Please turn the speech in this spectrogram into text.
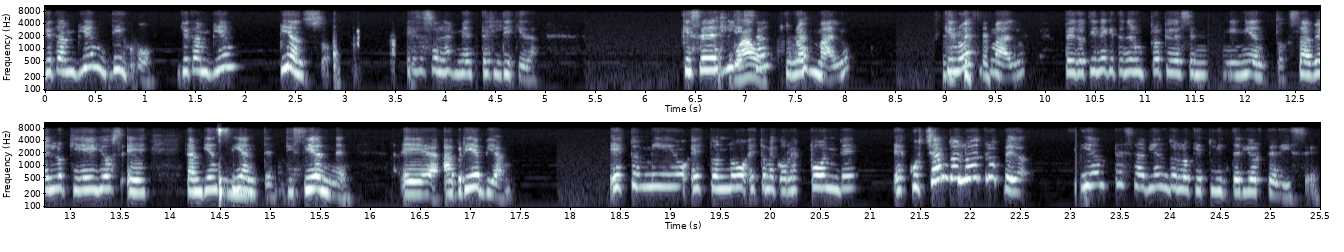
yo también digo, yo también pienso. Esas son las mentes líquidas. Que se deslizan, que no es malo, que no es malo, pero tiene que tener un propio discernimiento, saber lo que ellos eh, también sienten, disciernen, eh, abrevian. Esto es mío, esto no, esto me corresponde, escuchando al otro, pero siempre sabiendo lo que tu interior te dice.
